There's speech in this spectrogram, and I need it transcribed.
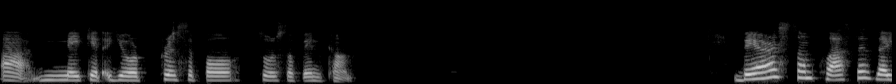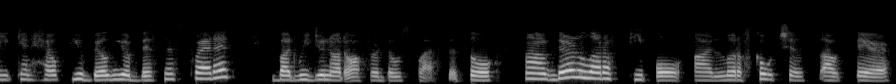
uh, make it your principal source of income. There are some classes that you can help you build your business credit, but we do not offer those classes. So um, there are a lot of people, a lot of coaches out there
